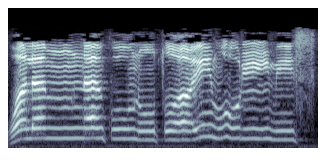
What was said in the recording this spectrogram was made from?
وَلَمْ نَكُ نُطْعِمُ الْمِسْكِينَ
